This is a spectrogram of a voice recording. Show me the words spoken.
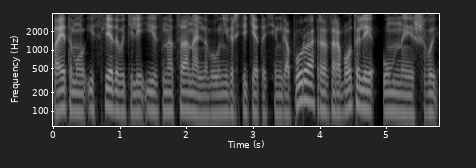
Поэтому исследователи из Национального университета Сингапура разработали умные швы.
